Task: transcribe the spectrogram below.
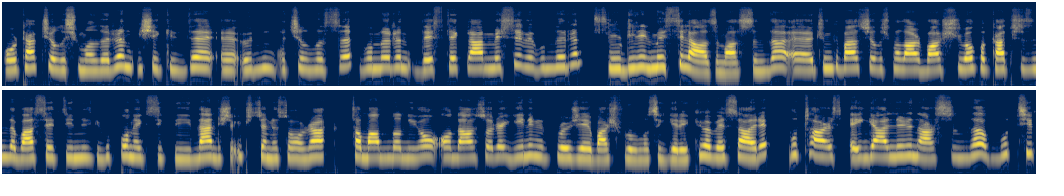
ortak çalışmaların bir şekilde e, önün açılması, bunların desteklenmesi ve bunların sürdürülmesi lazım aslında. E, çünkü bazı çalışmalar başlıyor fakat sizin de bahsettiğiniz gibi fon eksikliğinden işte 3 sene sonra tamamlanıyor. Ondan sonra yeni bir projeye başvurulması gerekiyor vesaire. Bu tarz engellerin aslında bu tip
